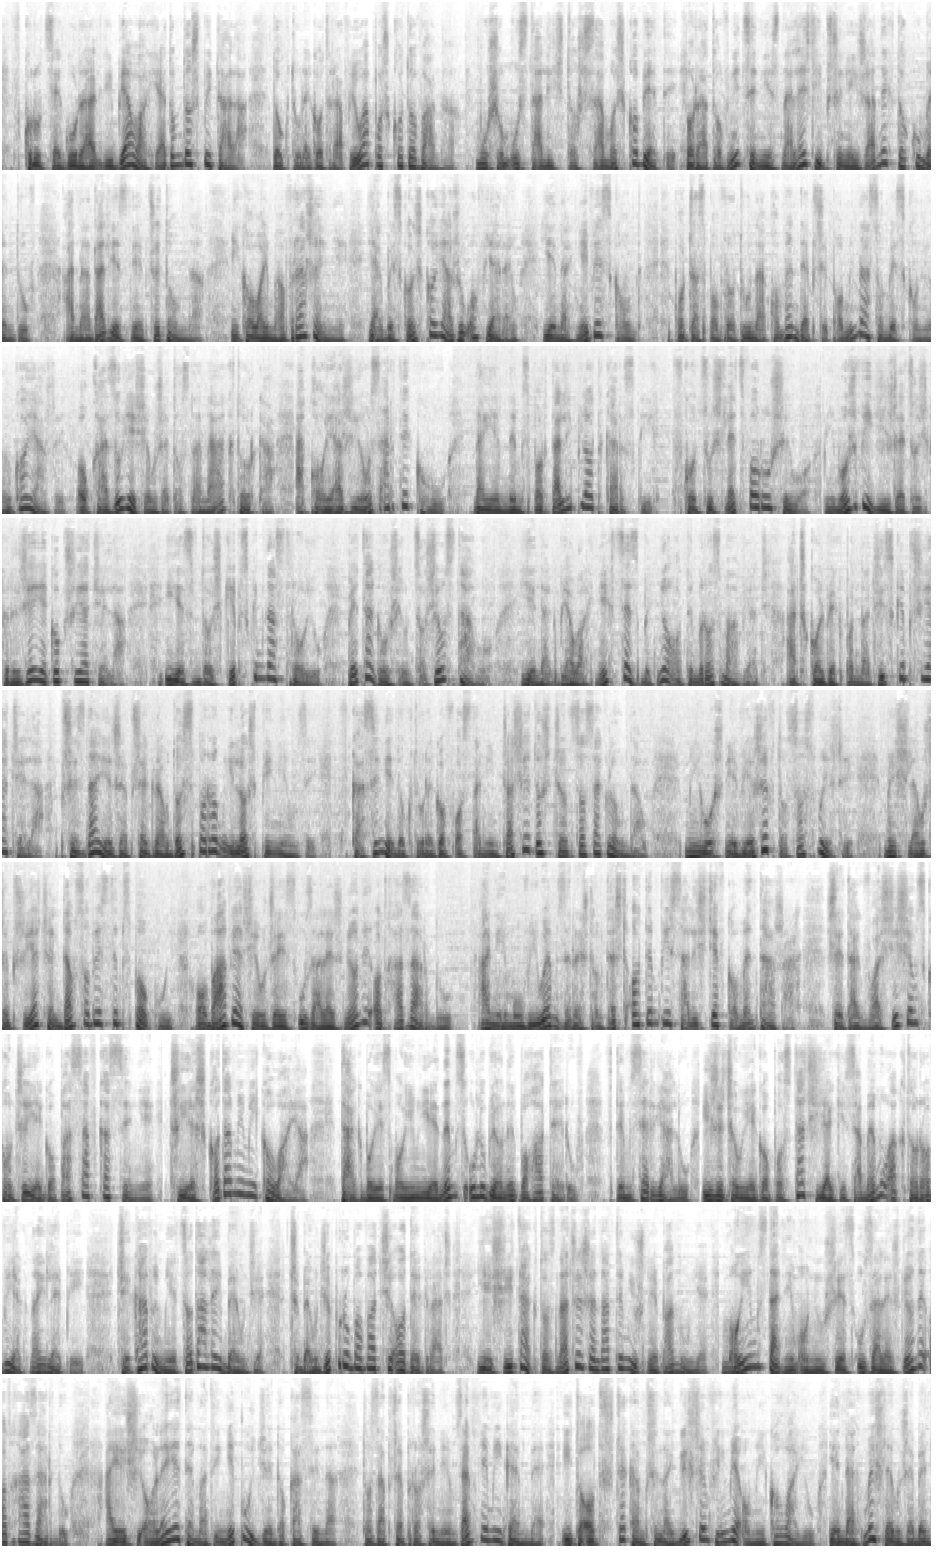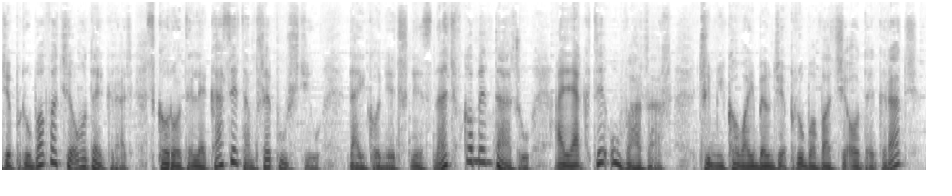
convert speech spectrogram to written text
Wkrótce góra i Białach jadą do szpitala, do którego trafiła poszkodowana. Muszą ustalić tożsamość kobiety, bo ratownicy nie znaleźli przy niej żadnych dokumentów, a nadal jest nieprzytomna. Mikołaj ma wrażenie, jakby skądś kojarzył ofiarę, jednak nie wie skąd. Podczas powrotu na komendę przypomina sobie skąd ją kojarzy. Okazuje się, że to znana aktorka, a kojarzy ją z artykułu na jednym z portali plotkarskich. W końcu śledztwo ruszyło. Mimoż widzi, że coś gryzie jego przyjaciela i jest w dość kiepskim nastroju. Pyta go się, co się stało. Jednak Białach nie chce zbytnio o tym rozmawiać, aczkolwiek pod naciskiem przyjaciela przyznaje, że przegrał dość sporą ilość pieniędzy w kasynie, do którego w ostatnim czasie dość często zaglądał. Miłosz nie wierzy w to, co słyszy. Myślał, że przyjaciel dał sobie z tym spokój. Obawia się, że jest uzależniony od hazardu. A nie mówiłem, zresztą też o tym pisaliście w komentarzach, że tak właśnie się skończy jego pasa w kasynie. Czy je szkoda mi Mikołaja? Tak, bo jest moim jednym z ulubionych bohaterów w tym serialu i życzę jego postaci, jak i samemu aktorowi jak najlepiej. Ciekawi mnie, co dalej będzie. Czy będzie próbować się odegrać? Jeśli tak, to znaczy, że na tym już nie panuje. Moim zdaniem on już jest uzależniony od hazardu, a jeśli oleje temat i nie pójdzie do kasyna, to za przeproszeniem zamknie mi gębę i to odszczekam przy najbliższym najbliższym filmie o Mikołaju. Jednak myślę, że będzie próbować się odegrać, skoro tyle kasy tam przepuścił. Daj koniecznie znać w komentarzu. A jak ty uważasz, czy Mikołaj będzie próbować się odegrać?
